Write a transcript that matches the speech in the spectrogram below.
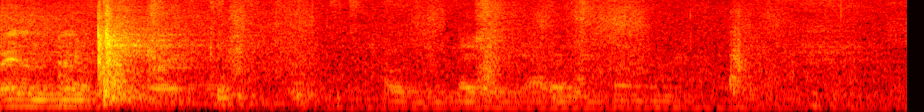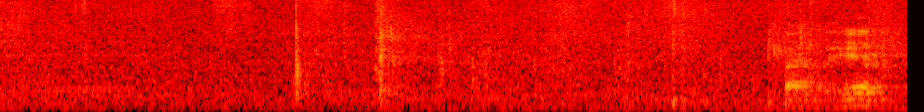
Right in the middle, I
